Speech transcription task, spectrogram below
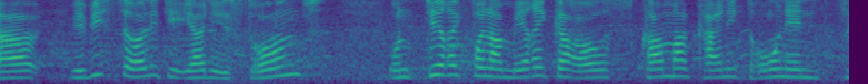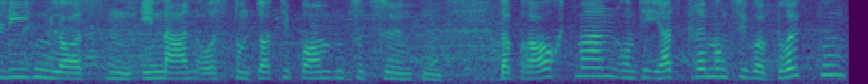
Äh, wir wissen alle, die Erde ist rund und direkt von Amerika aus kann man keine Drohnen fliegen lassen in Nahen Osten, um dort die Bomben zu zünden. Da braucht man, um die Erdkrümmung zu überbrücken,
